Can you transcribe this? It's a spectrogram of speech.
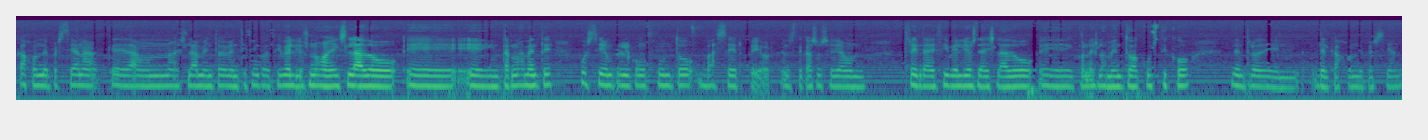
cajón de persiana que da un aislamiento de 25 decibelios no aislado eh, internamente, pues siempre el conjunto va a ser peor. En este caso sería un 30 decibelios de aislado con aislamiento acústico dentro del cajón de persiana.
